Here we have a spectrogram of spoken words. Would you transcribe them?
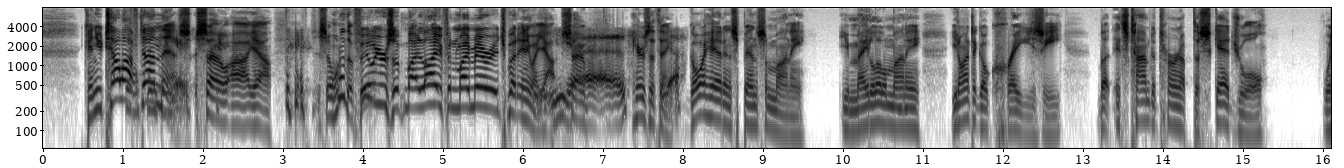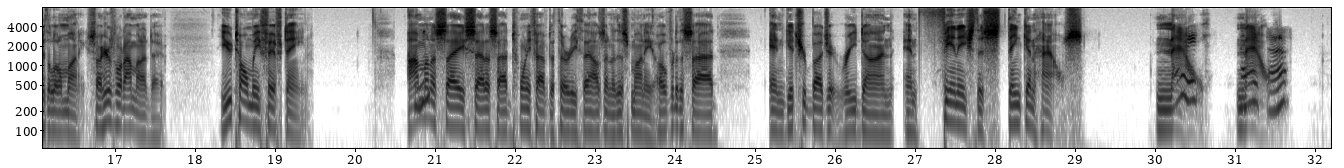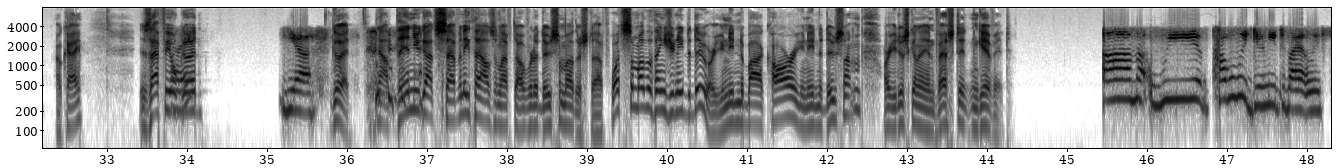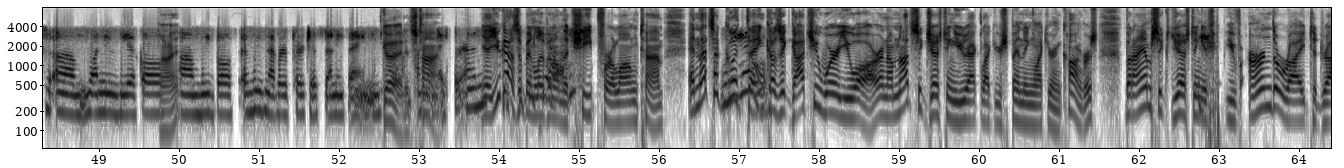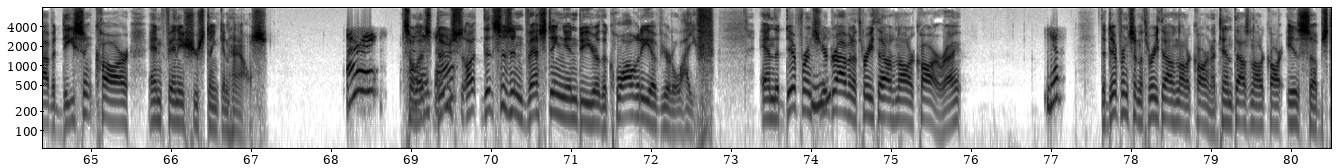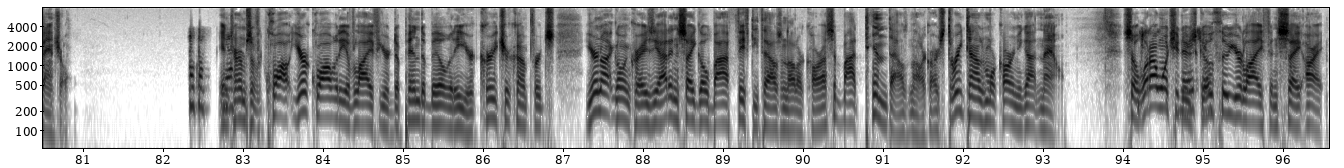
Can you tell I've it's done this? weird. So, uh, yeah. so one of the failures of my life and my marriage. But anyway, yeah. So here's the thing: Yeah. go ahead and spend some money. You made a little money. You don't have to go crazy, but it's time to turn up the schedule with a little money. So here's what I'm going to do. You told me 15. I'm going to say set aside 25 to 30,000 of this money over to the side and get your budget redone and finish this stinking house now. Right. I like Now. Okay? Does that feel right. good? Yes. Good. Now, then you got 70,000 left over to do some other stuff. What's some other things you need to do? Are you needing to buy a car? Are you needing to do something? Or are you just going to invest it and give it? Um, we probably do need to buy at least um, one new vehicle. Right. Um, we both we've never purchased anything. Good. It's time. Yeah, you guys have been living on the cheap for a long time, and that's a good We thing because it got you where you are. And I'm not suggesting you act like you're spending like you're in Congress, but I am suggesting if you've earned the right to drive a decent car and finish your stinking house. All right. So I let's like do. that. This is investing into your the quality of your life, and the difference, mm-hmm. you're driving a $3,000 car, right? Yep. The difference in a $3,000 car and a $10,000 car is substantial. Okay. In yeah. terms of qual- your quality of life, your dependability, your creature comforts, you're not going crazy. I didn't say go buy a $50,000 car. I said buy a $10,000 car. It's three times more car than you got now. So, what I want you to do Very is true. go through your life and say, all right,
